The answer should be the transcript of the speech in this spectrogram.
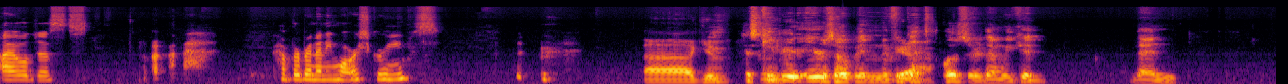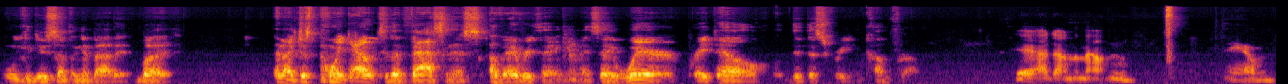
I will just. uh, Have there been any more screams? Uh, give. Just keep your ears open, if it Yeah. gets closer, then we could, then we could do something about it. But, and I just point out to the vastness of everything, and I say, "Where, pray tell, did the scream come from?" Yeah, down the mountain. Damn.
